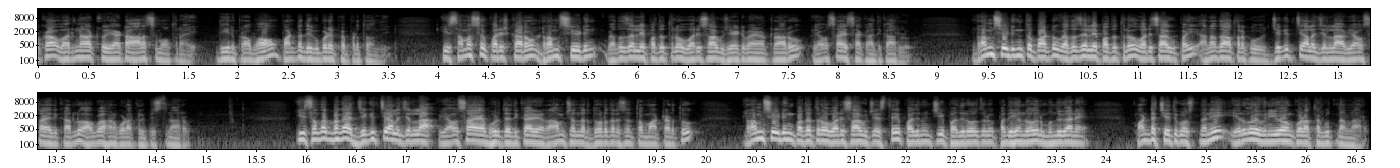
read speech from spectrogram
ఒక వరి నాట్లు ఏటా ఆలస్యమవుతున్నాయి. దీని ప్రభావం పంట దిగుబడిపై పడుతోంది. ఈ సమస్యకు పరిష్కారం డ్రమ్ సీడింగ్ వెదజల్లే పద్ధతిలో వరి సాగు చేయడమే అంటున్నారు వ్యవసాయ శాఖ అధికారులు. డ్రమ్ సీడింగ్తో పాటు వెదజల్లే పద్ధతిలో వరి సాగుపై అన్నదాతలకు జగిత్యాల జిల్లా వ్యవసాయ అధికారులు అవగాహన కూడా కల్పిస్తున్నారు. ఈ సందర్భంగా జగిత్యాల జిల్లా వ్యవసాయ అభివృద్ధి అధికారి రామచంద్ర దూరదర్శన్తో మాట్లాడుతూ డ్రమ్ సీడింగ్ పద్ధతిలో వరి సాగు చేస్తే పది నుంచి పది రోజులు పదిహేను రోజులు ముందుగానే పంట చేతికి వస్తుందని ఎరువుల వినియోగం కూడా తగ్గుతుందన్నారు.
